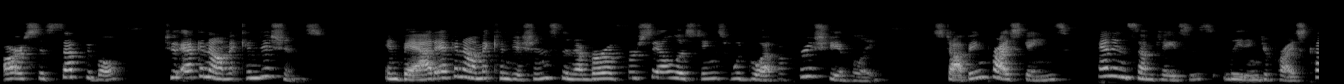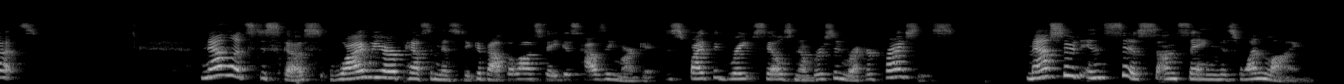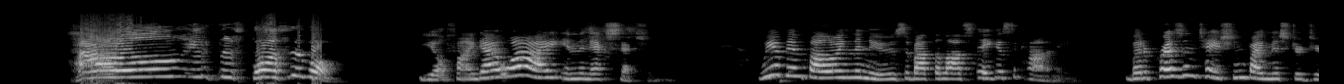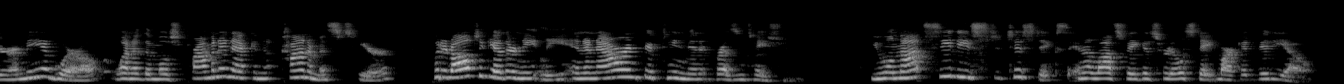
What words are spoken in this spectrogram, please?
are, susceptible to economic conditions. In bad economic conditions, the number of for sale listings would go up appreciably, stopping price gains and in some cases leading to price cuts. Now let's discuss why we are pessimistic about the Las Vegas housing market, despite the great sales numbers and record prices. Masood insists on saying this one line. How is this possible? You'll find out why in the next section. We have been following the news about the Las Vegas economy, but a presentation by Mr. Jeremy Aguero, one of the most prominent economists here, put it all together neatly in an hour and 15 minute presentation. You will not see these statistics in a Las Vegas real estate market video.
